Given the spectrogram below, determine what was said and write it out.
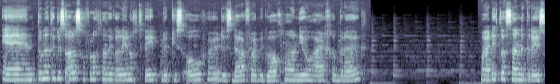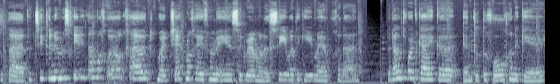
En toen had ik dus alles gevlochten, had ik alleen nog twee plukjes over. Dus daarvoor heb ik wel gewoon nieuw haar gebruikt. Maar dit was dan het resultaat. Het ziet er nu misschien niet helemaal geweldig uit, maar check nog even mijn Instagram en dan zie je wat ik hiermee heb gedaan. Bedankt voor het kijken en tot de volgende keer.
